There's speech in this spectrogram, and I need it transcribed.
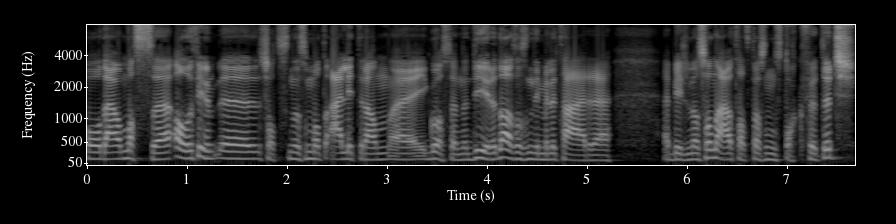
Og det er jo masse Alle film, eh, shotsene som måtte er litt grann, eh, i gåseøynene dyre, da, sånn som de militære eh, bildene og sånn, er jo tatt fra sånn stock footage.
